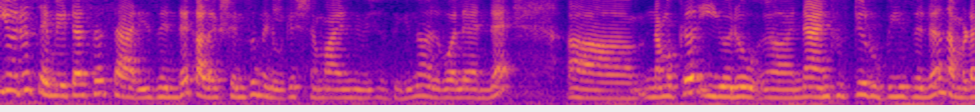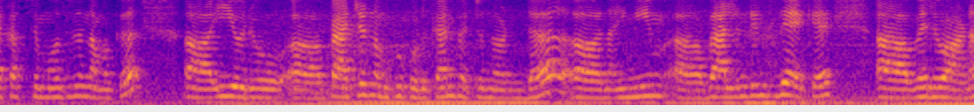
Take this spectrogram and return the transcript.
ഈ ഒരു സെമി ടസ സാരീസിന്റെ കളക്ഷൻസ് നിങ്ങൾക്ക് ഇഷ്ടമായെന്ന് വിശ്വസിക്കുന്നു. അതുപോലെ തന്നെ നമുക്ക് ഈ ഒരു നയൻ ഫിഫ്റ്റി റുപ്പീസിന് നമ്മുടെ കസ്റ്റമേഴ്സിന് നമുക്ക് ഈ ഒരു പാറ്റേൺ നമുക്ക് കൊടുക്കാൻ പറ്റുന്നുണ്ട്. ഇനിയും വാലന്റൈൻസ് ഡേ ഒക്കെ വരുവാണ്.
